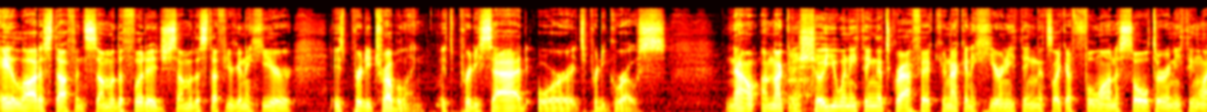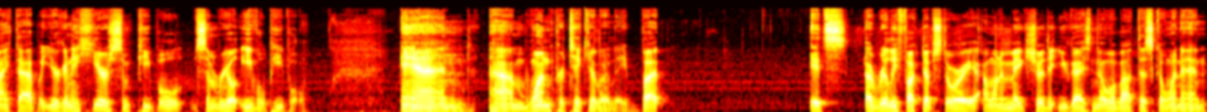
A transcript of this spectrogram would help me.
a lot of stuff and some of the footage, some of the stuff you're gonna hear is pretty troubling. It's pretty sad or it's pretty gross. Now, I'm not going to show you anything that's graphic. You're not going to hear anything that's like a full on assault or anything like that, but you're going to hear some people, some real evil people. And um, one particularly, but it's a really fucked up story. I want to make sure that you guys know about this going in,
